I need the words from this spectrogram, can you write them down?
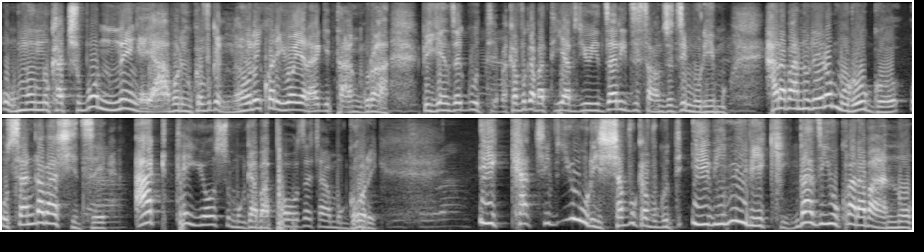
umuntu ukaca ubona umwenge yaborewe ukavuga none ko ariyo yari agitangura. Bigenze gute? Bakavuga bati yabyuye zari zisanzwe zimurimo. Hari abantu rero mu rugo usanga bashyize akite yose umugabo apoza cyangwa umugore. Ikaca ibyurisha avuga avuga uti ibi ni ibiki ndazi yuko hari abantu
